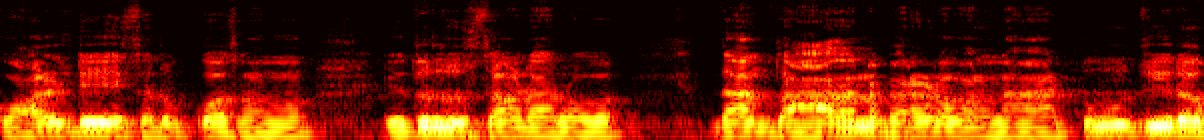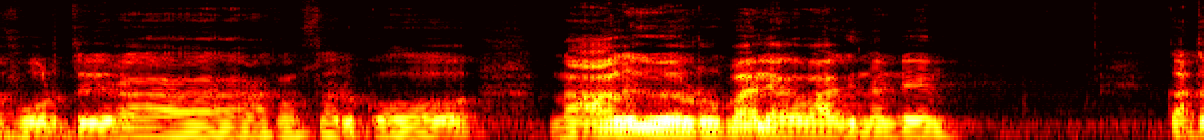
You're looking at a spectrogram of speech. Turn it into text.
క్వాలిటీ సరుకు కోసం ఎదురు చూస్తూ ఉన్నారు. దాంతో ఆదరణ పెరగడం వలన టూ జీరో ఫోర్ త్రీ రకం సరుకు నాలుగు వేల రూపాయలు ఎగబాకిందండి. గత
